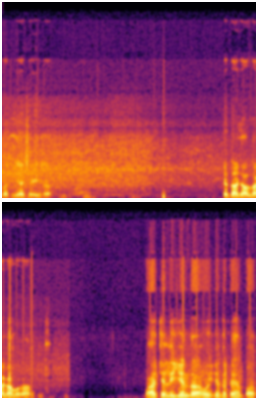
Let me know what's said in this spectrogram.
ਵਧੀਆ ਚਾਹੀਦਾ। ਕਿੱਦਾਂ ਚੱਲਦਾ ਕੰਮ ਕਾਰ ਬਸ ਚੱਲੀ ਜਾਂਦਾ ਹੋਈ ਜਾਂਦਾ ਟਾਈਮ ਪਾਸ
